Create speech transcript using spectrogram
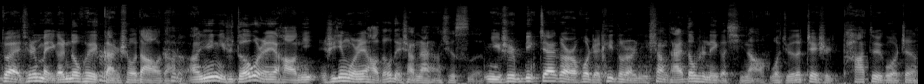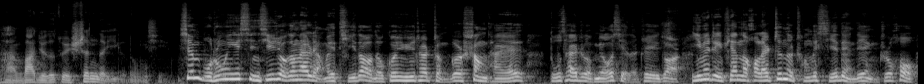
对，其实每个人都会感受到的是的啊，因为你是德国人也好，你你是英国人也好，都得上战场去死。你是 Mick Jagger 或者 Hitler，你上台都是那个洗脑。我觉得这是他最给我震撼、挖掘的最深的一个东西。先补充一个信息，就刚才两位提到的关于他整个上台独裁者描写的这一段，因为这个片子后来真的成了邪典电影之后，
